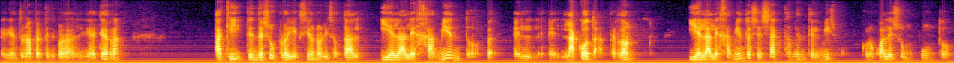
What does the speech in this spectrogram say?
mediante una perpendicular a la línea de tierra, aquí tendré su proyección horizontal y el alejamiento, la cota, perdón, y el alejamiento es exactamente el mismo, con lo cual es un punto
